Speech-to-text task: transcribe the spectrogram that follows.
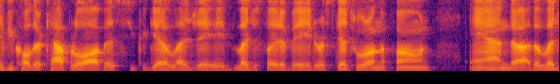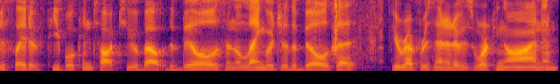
If you call their capital office, you could get a leg aide, legislative aide or a scheduler on the phone and uh, the legislative people can talk to you about the bills and the language of the bills that your representative is working on and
